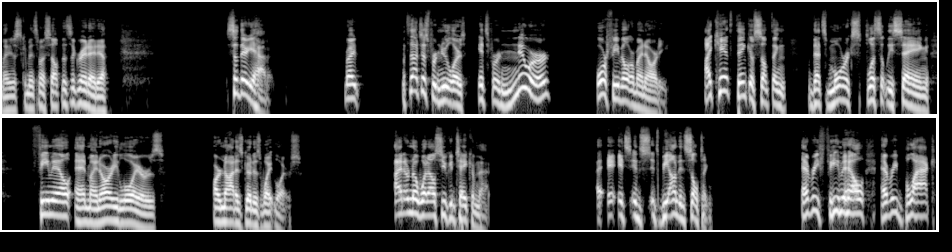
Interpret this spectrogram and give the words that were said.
I just convinced myself this is a great idea. So there you have it. Right? It's not just for new lawyers, it's for newer or female or minority. I can't think of something that's more explicitly saying female and minority lawyers are not as good as white lawyers. I don't know what else you can take from that. It's it's it's beyond insulting. Every female, every black,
